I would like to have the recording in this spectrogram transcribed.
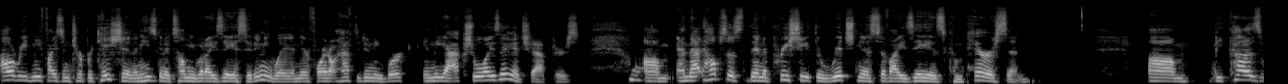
I'll read Nephi's interpretation and he's going to tell me what Isaiah said anyway, and therefore I don't have to do any work in the actual Isaiah chapters. Yeah. Um, and that helps us then appreciate the richness of Isaiah's comparison. Um, because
